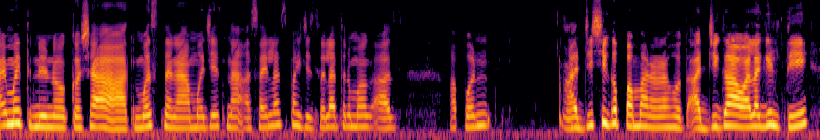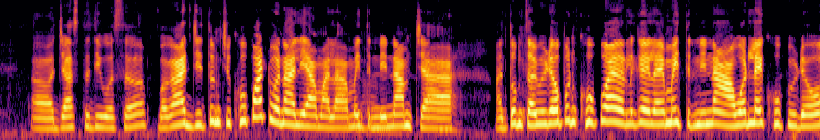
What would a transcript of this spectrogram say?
हाय मैत्रिणीनं कशा आहात? मस्त ना? मजेत ना? असायलाच पाहिजे. चला तर मग आज आपण आजीशी गप्पा मारणार आहोत. आजी गावाला गेलती जास्त दिवस. बघा आजी तुमची खूप आठवण आली आम्हाला मैत्रिणींना आमच्या आणि तुमचा व्हिडिओ पण खूप व्हायरल गेलाय. मैत्रिणींना आवडलाय खूप व्हिडिओ.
